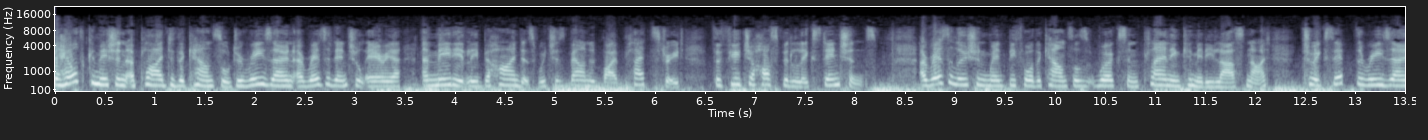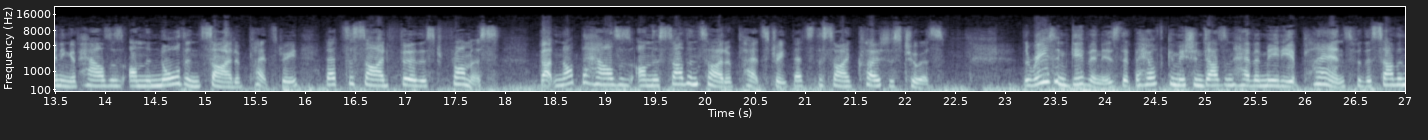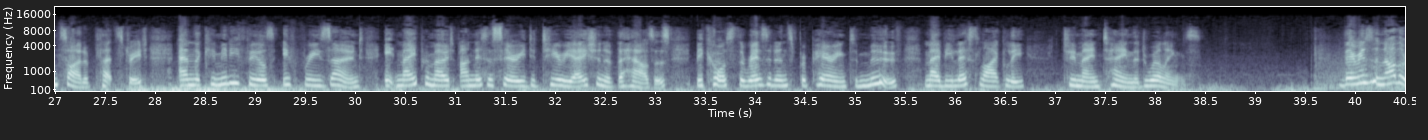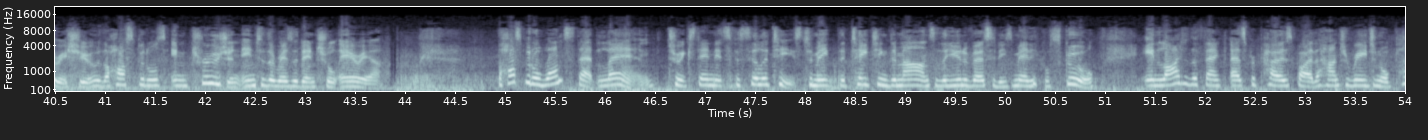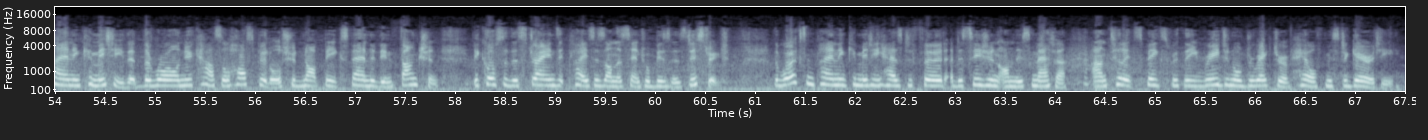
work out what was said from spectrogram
The Health Commission applied to the Council to rezone a residential area immediately behind us, which is bounded by Platt Street, for future hospital extensions. A resolution went before the Council's Works and Planning Committee last night to accept the rezoning of houses on the northern side of Platt Street, that's the side furthest from us, but not the houses on the southern side of Platt Street, that's the side closest to us. The reason given is that the Health Commission doesn't have immediate plans for the southern side of Platt Street and the committee feels if rezoned it may promote unnecessary deterioration of the houses because the residents preparing to move may be less likely to maintain the dwellings. There is another issue, the hospital's intrusion into the residential area. The hospital wants that land to extend its facilities to meet the teaching demands of the university's medical school in light of the fact as proposed by the Hunter Regional Planning Committee that the Royal Newcastle Hospital should not be expanded in function because of the strains it places on the central business district. The Works and Planning Committee has deferred a decision on this matter until it speaks with the Regional Director of Health, Mr Geraghty.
